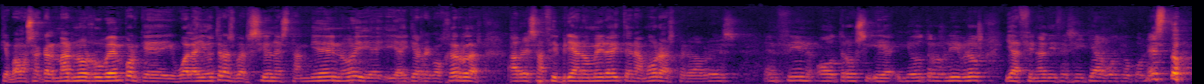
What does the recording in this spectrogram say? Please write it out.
que, vamos a calmarnos, Rubén, porque igual hay otras versiones también, ¿no? Y, y hay que recogerlas. Abres a Cipriano Mera y te enamoras, pero abres en fin, otros y, y, otros libros, y al final dices, ¿y qué hago yo con esto?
